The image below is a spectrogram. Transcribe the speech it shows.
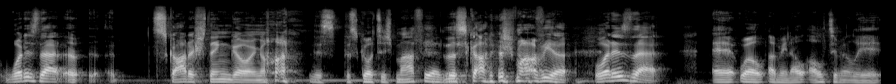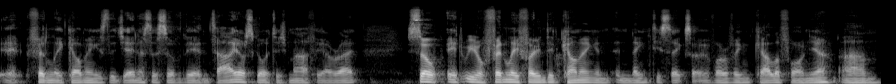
what is that uh, uh Scottish thing going on. This the Scottish mafia. The Scottish mafia. What is that? Uh, well, I mean, ultimately, uh, Finlay Cumming is the genesis of the entire Scottish mafia, right? so it you know Finlay founded Cumming in, in '96 out of Irvine, California. Um,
